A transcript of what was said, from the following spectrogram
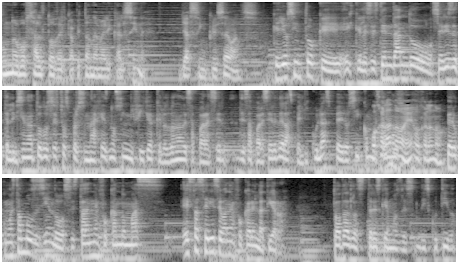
un nuevo salto del Capitán América al cine, ya sin Chris Evans. Que yo siento que el que les estén dando series de televisión a todos estos personajes no significa que los van a desaparecer, desaparecer de las películas, pero sí como Ojalá estamos- no, ¿eh? Ojalá no. Pero como estamos diciendo, se están enfocando más. Estas series se van a enfocar en la Tierra. Todas las tres que hemos dis- discutido.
